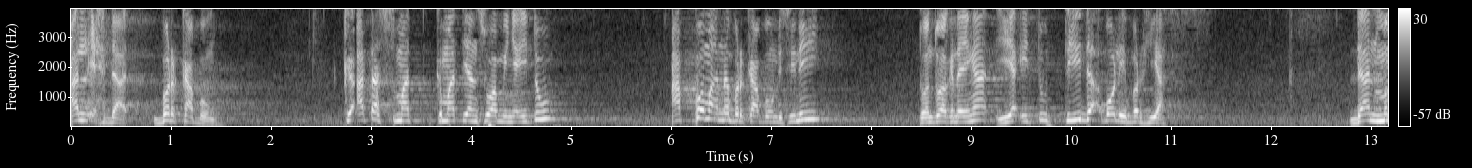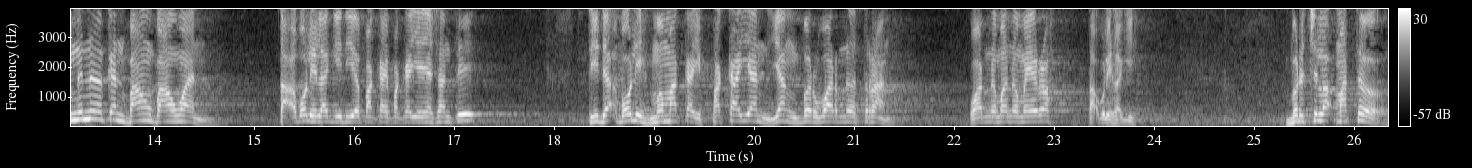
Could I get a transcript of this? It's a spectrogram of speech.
al-ihdad, berkabung. Ke atas kematian suaminya itu apa makna berkabung di sini? Tuan-tuan kena ingat iaitu tidak boleh berhias. Dan mengenakan bau-bauan. Tak boleh lagi dia pakai pakaian yang cantik. Tidak boleh memakai pakaian yang berwarna terang. Warna mana merah tak boleh lagi bercelak mata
